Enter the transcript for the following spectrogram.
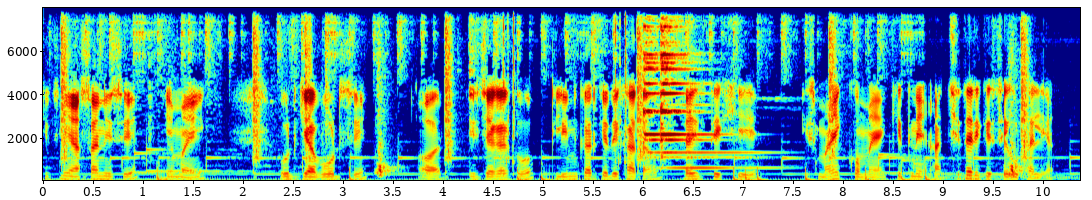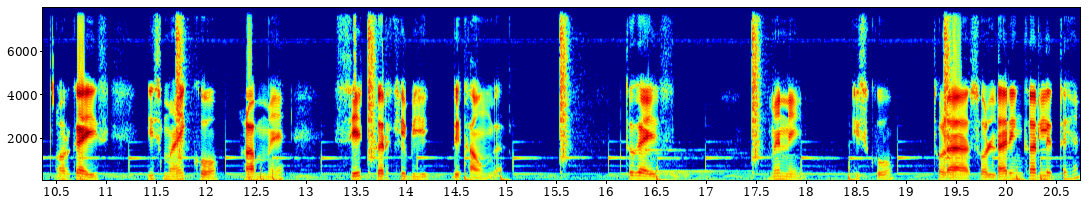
कितनी आसानी से ये माइक उठ गया बोर्ड से। और इस जगह को क्लीन करके दिखाता हूँ। गाइस देखिए, इस माइक को मैं कितने अच्छी तरीके से उठा लिया। और गाइस इस माइक को अब मैं सेट करके भी दिखाऊँगा। तो गाइस मैंने इसको थोड़ा सोल्डरिंग कर लेते हैं।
